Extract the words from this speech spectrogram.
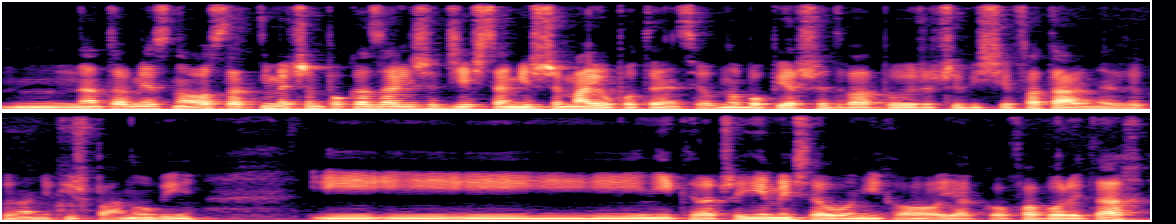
Mm, natomiast no, ostatnim meczem pokazali, że gdzieś tam jeszcze mają potencjał, no bo pierwsze dwa były rzeczywiście fatalne w wykonaniu Hiszpanów i, i, i, i nikt raczej nie myślał o nich o, jako o faworytach.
